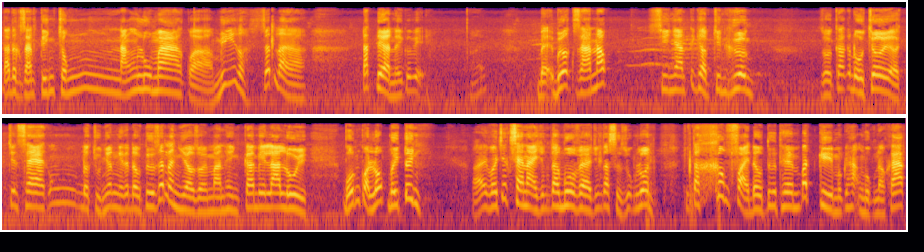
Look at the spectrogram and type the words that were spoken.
Đã được dán kính chống nắng Luma của Mỹ rồi. Rất là đắt tiền đấy quý vị. Đấy. Bệ bước, giá nóc, xi nhan tích hợp trên gương, Rồi các cái đồ chơi ở trên xe Cũng được chủ nhân người ta đầu tư rất là nhiều rồi. Màn hình camera lùi, bốn quả lốp mấy tinh. Đấy, với chiếc xe này chúng ta mua về chúng ta sử dụng luôn. Chúng ta không phải đầu tư thêm bất kỳ một cái hạng mục nào khác.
